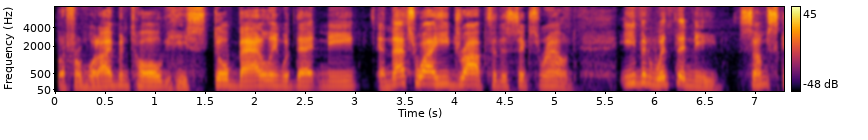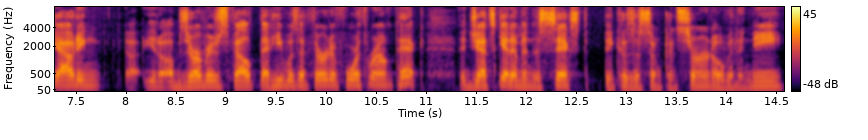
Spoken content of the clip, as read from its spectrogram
but from what I've been told, he's still battling with that knee, and that's why he dropped to the sixth round. Even with the knee, some scouting uh, you know observers felt that he was a third or fourth round pick. The Jets get him in the sixth because of some concern over the knee.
